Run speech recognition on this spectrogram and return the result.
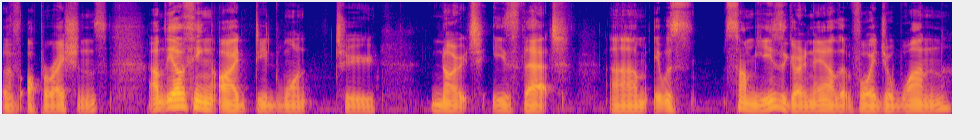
of operations. Um, the other thing I did want to note is that um, it was some years ago now that Voyager One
